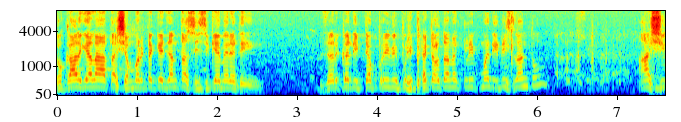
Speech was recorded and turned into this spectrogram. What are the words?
तो काळ गेला आता शंभर टक्के जनता सीसी कॅमेऱ्यात येईल जर कधी टपरी विपरी पेटवताना क्लिपमध्ये दिसला ना तू? अशी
